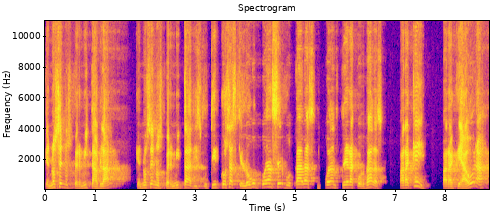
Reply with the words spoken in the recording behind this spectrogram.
que no se nos permita hablar, que no se nos permita discutir cosas que luego puedan ser votadas y puedan ser acordadas. ¿Para qué? Para que ahora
